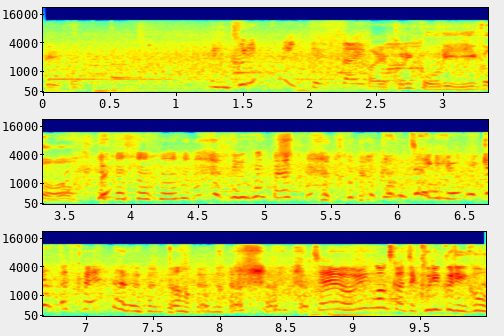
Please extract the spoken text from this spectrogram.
그리고 우리 이거 있다 이거. 아니 그리고 우리 이거. 갑자기 여기 켰다 카했다는 것도. 제일 어린 것까지 크리크리고.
